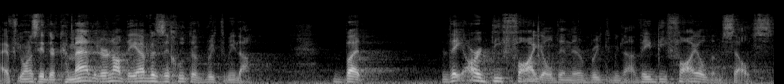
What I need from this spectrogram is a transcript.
if you want to say they're commanded or not, they have a zichut of Brit Milah. But they are defiled in their Brit Milah. They defile themselves.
